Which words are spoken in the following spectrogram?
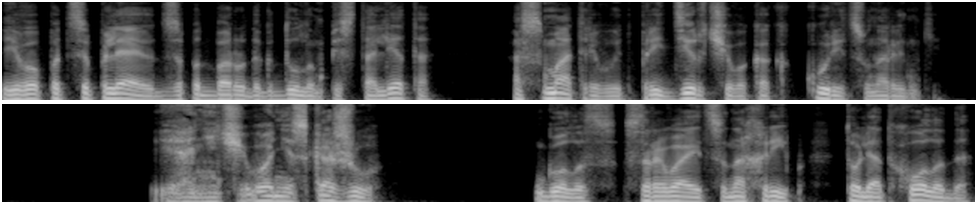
Его подцепляют за подбородок дулом пистолета, осматривают придирчиво, как курицу на рынке. «Я ничего не скажу». Голос срывается на хрип, то ли от холода,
